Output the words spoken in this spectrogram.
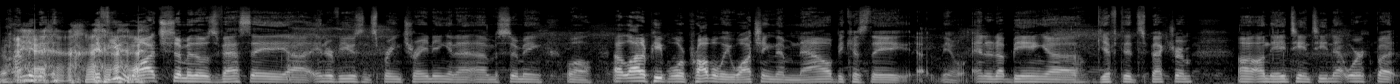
I mean, if you watch some of those Vassegh uh, interviews in spring training, and I- I'm assuming, well, a lot of people are probably watching them now because they, uh, you know, ended up being uh, gifted Spectrum uh, on the AT&T network. But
